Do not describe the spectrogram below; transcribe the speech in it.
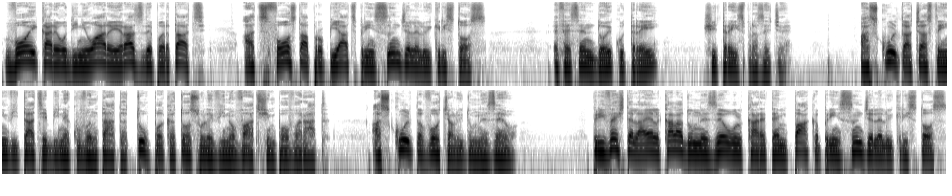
voi care odinioară erați depărtați, ați fost apropiați prin sângele lui Hristos. Efeseni 2 cu 3 și 13. Ascultă această invitație binecuvântată, tu, păcătosule vinovat și împovărat. Ascultă vocea lui Dumnezeu. Privește la El ca la Dumnezeul care te împacă prin sângele lui Hristos.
